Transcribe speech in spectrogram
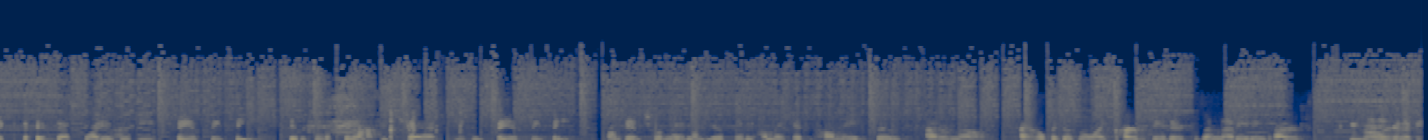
it, it- that's why it will eat Fancy Feast. It is a fancy cat eating Fancy Feast. I'm into But it. maybe- I'm here for Maybe this. I'll make it homemade food. I don't know. I hope it doesn't like carbs either, because I'm not eating carbs. No, we're gonna be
